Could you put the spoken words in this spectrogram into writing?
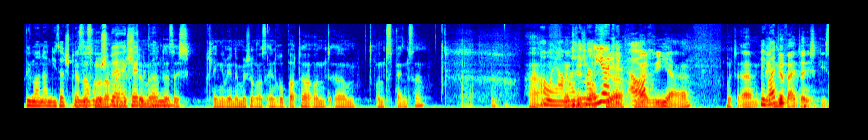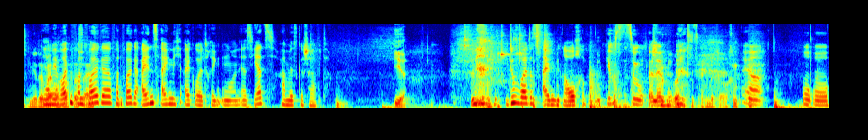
wie man an dieser Stimme Das ist nur noch meine Stimme, kann. dass ich klinge wie eine Mischung aus Angro Botter und, ähm, und Spencer. Ah, oh ja, Marie, Maria auch kriegt auch. Maria. Gut, ähm, wir reden wollten, wir weiter. Ich gieße mir dabei ja, wir auch wollten noch was von Folge, von Folge 1 eigentlich Alkohol trinken und erst jetzt haben wir es geschafft. Ihr. du wolltest einen rauchen. Gib's zu, Philipp. Du wolltest einen rauchen. Ja. Oh oh.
